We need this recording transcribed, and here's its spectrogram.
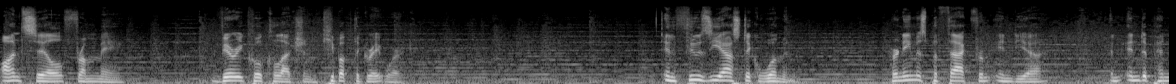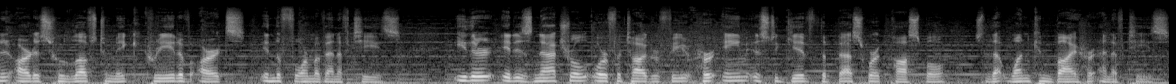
on sale from May. Very cool collection. Keep up the great work. Enthusiastic Woman. Her name is Pathak from India, an independent artist who loves to make creative arts in the form of NFTs. Either it is natural or photography, her aim is to give the best work possible so that one can buy her NFTs.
